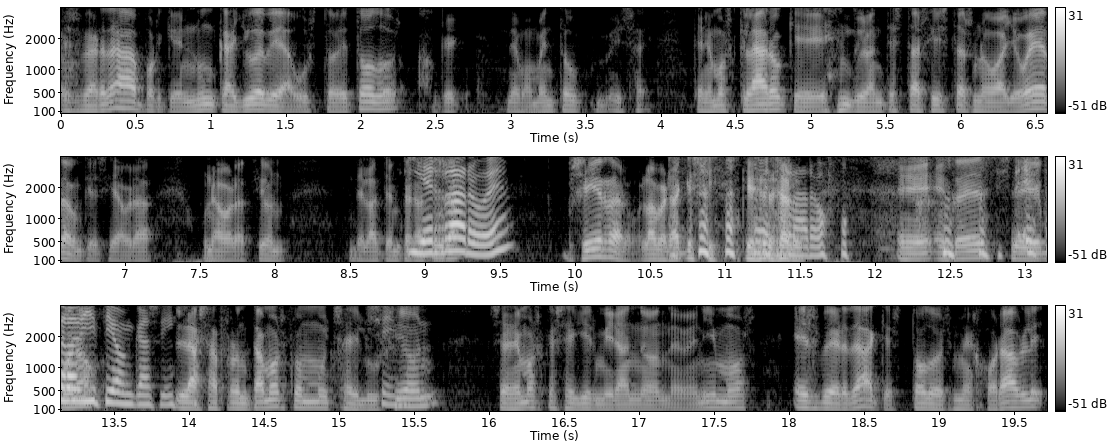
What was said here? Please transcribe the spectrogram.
es verdad, porque nunca llueve a gusto de todos, aunque de momento tenemos claro que durante estas fiestas no va a llover, aunque sí habrá una oración de la temperatura. Y es raro, ¿eh? Sí, es raro, la verdad que sí, que es raro. Eh, entonces, es eh, tradición casi. Las afrontamos con mucha ilusión, tenemos que seguir mirando dónde venimos. Es verdad que todo es mejorable,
